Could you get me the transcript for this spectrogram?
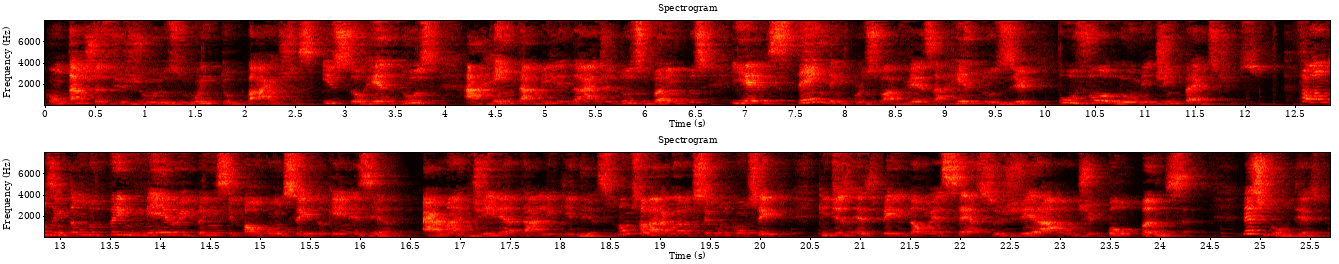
Com taxas de juros muito baixas, isso reduz a rentabilidade dos bancos e eles tendem, por sua vez, a reduzir o volume de empréstimos. Falamos então do primeiro e principal conceito keynesiano, a armadilha da liquidez. Vamos falar agora do segundo conceito, que diz respeito a um excesso geral de poupança. Neste contexto,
